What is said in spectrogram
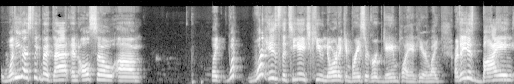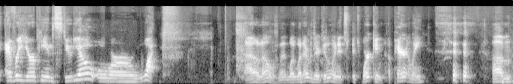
what do you guys think about that? And also, um, like, what what is the THQ Nordic Embracer Group game plan here? Like, are they just buying every European studio, or what? I don't know. Whatever they're doing, it's it's working apparently. um,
